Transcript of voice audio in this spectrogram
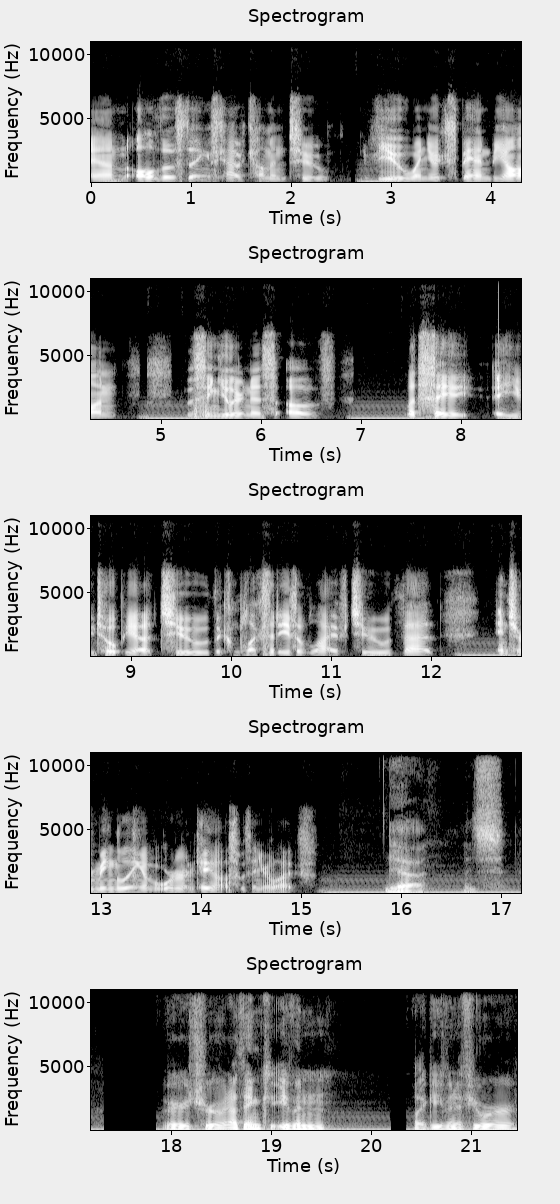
and all of those things kind of come into view when you expand beyond the singularness of let's say a utopia to the complexities of life to that intermingling of order and chaos within your life Yeah, it's very true. And I think even like even if you were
